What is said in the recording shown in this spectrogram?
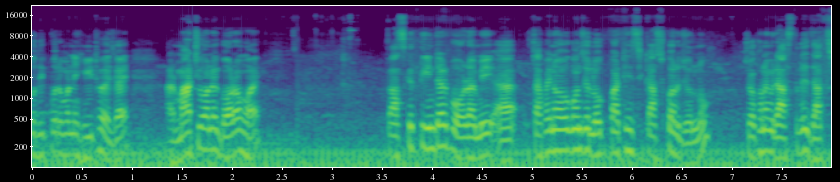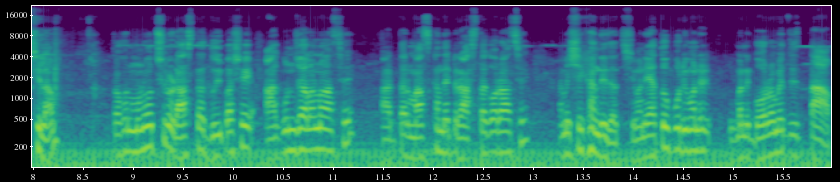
অধিক পরিমাণে হিট হয়ে যায় আর মাটি অনেক গরম হয়। তো আজকে তিনটার পর আমি চাঁপাইনবাবগঞ্জে লোক পাঠিয়েছি কাজ করার জন্য। যখন আমি রাস্তা দিয়ে যাচ্ছিলাম, তখন মনে হচ্ছিল রাস্তার দুই পাশে আগুন জ্বালানো আছে আর তার মাঝখান দিয়ে একটা রাস্তা করা আছে। আমি সেখান দিয়ে যাচ্ছি। মানে এত পরিমাণে মানে গরমের যে তাপ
